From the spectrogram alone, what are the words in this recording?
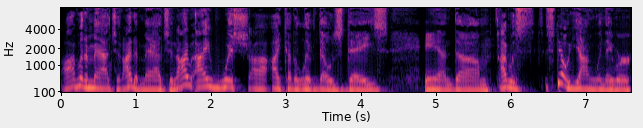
I would imagine. I'd imagine. I, I wish uh, I could have lived those days. And um, I was still young when they were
